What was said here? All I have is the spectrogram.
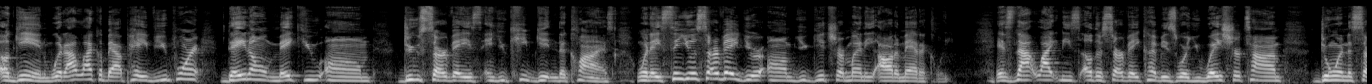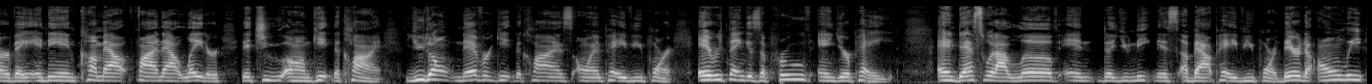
Again, what I like about Paid Viewpoint, they don't make you um, do surveys and you keep getting declines. When they send you a survey, you're um you get your money automatically. It's not like these other survey companies where you waste your time doing the survey and then come out, find out later that you um, get declined. You don't never get declines on Paid Viewpoint. Everything is approved and you're paid. And that's what I love and the uniqueness about Paid Viewpoint. They're the only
